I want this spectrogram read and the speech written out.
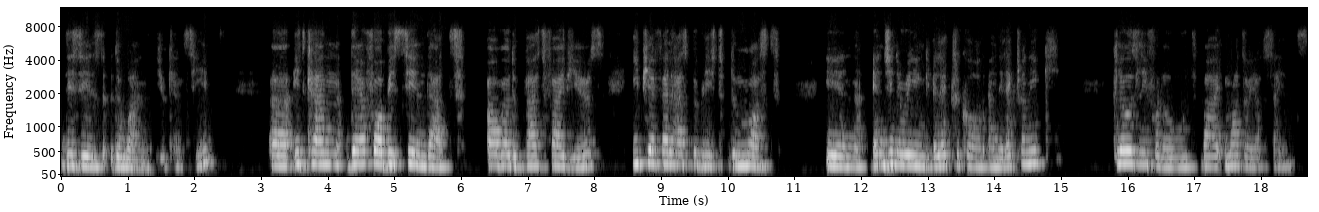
This is the one you can see. Uh, it can therefore be seen that over the past five years, EPFL has published the most in engineering, electrical and electronic, closely followed by material science.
